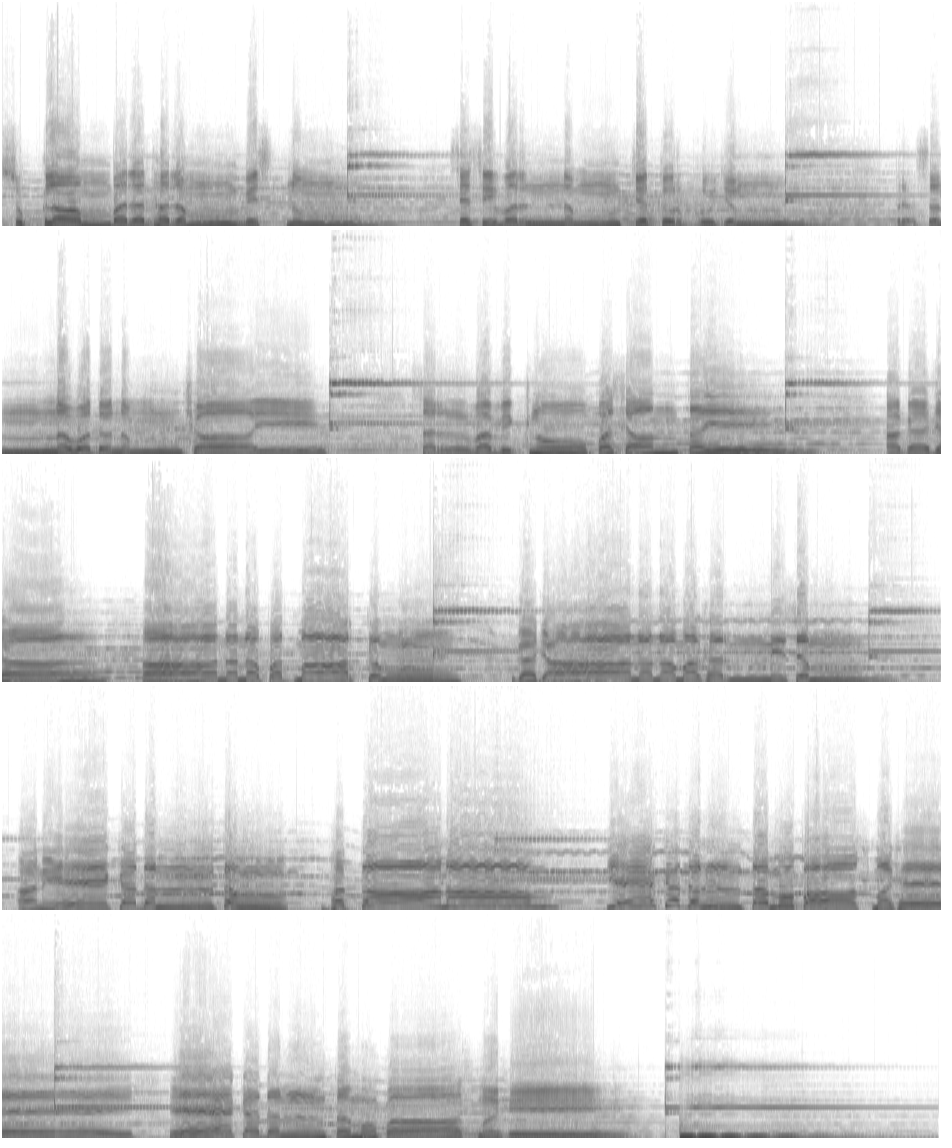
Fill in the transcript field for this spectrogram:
शुक्लाम्बरधरं चतुर्भुज प्रसन्न वदनम प्रसन्नवदनं सर्विघ्नोपात सर्वविघ्नोपशान्तये अगजा गजानन गजाननमघर्निशम् अनेकदन्तं एक एकदन्तमुपास्महे एकदन्तमुपास्महे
